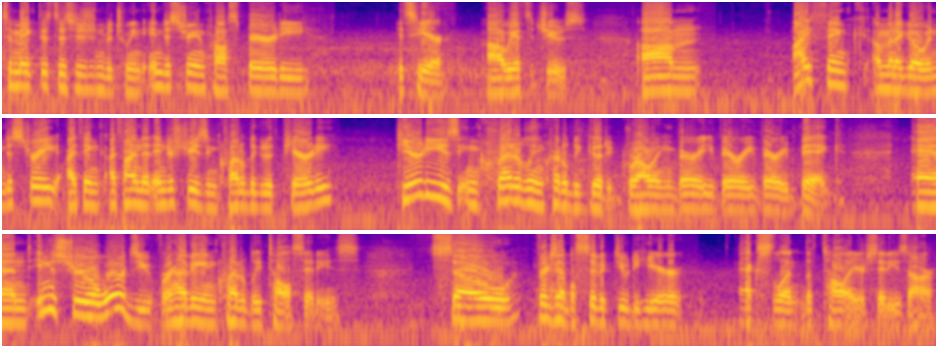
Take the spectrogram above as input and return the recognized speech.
to make this decision between industry and prosperity, it's here. Uh, we have to choose. Um, I think I'm going to go industry. I think I find that industry is incredibly good with purity. Purity is incredibly, incredibly good at growing very, very, very big. And industry rewards you for having incredibly tall cities. So, for example, civic duty here, excellent the taller your cities are.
